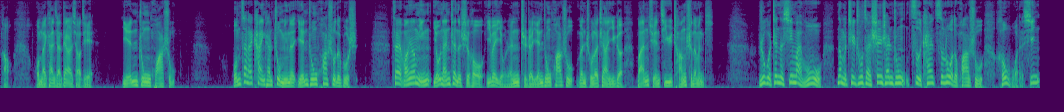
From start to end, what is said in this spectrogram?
好，我们来看一下第二小节，岩中花树。我们再来看一看著名的岩中花树的故事。在王阳明游南镇的时候，一位友人指着岩中花树，问出了这样一个完全基于常识的问题：如果真的心外无物，那么这株在深山中自开自落的花树和我的心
